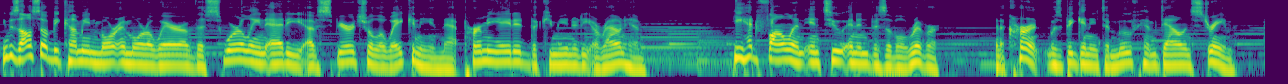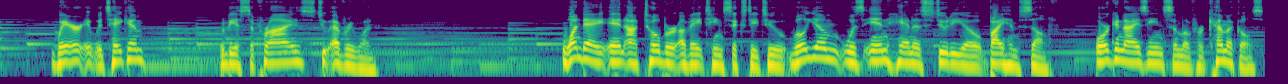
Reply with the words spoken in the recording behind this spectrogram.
he was also becoming more and more aware of the swirling eddy of spiritual awakening that permeated the community around him. He had fallen into an invisible river, and the current was beginning to move him downstream. Where it would take him would be a surprise to everyone. One day in October of 1862, William was in Hannah's studio by himself, organizing some of her chemicals,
